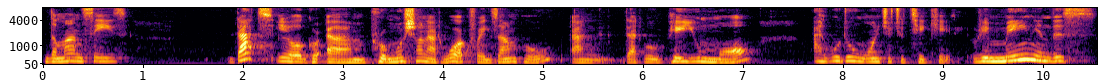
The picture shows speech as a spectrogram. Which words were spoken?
the man says, that's your um, promotion at work, for example, and that will pay you more. I wouldn't want you to take it. Remain in this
